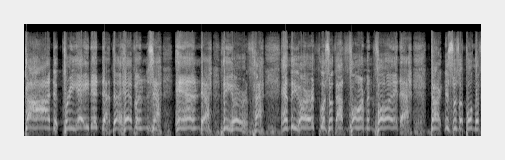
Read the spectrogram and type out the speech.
God created the heavens and the earth. And the earth was without form and void. Darkness was upon the.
